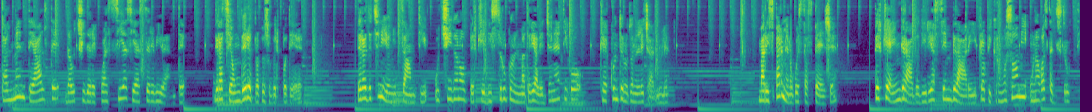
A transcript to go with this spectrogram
talmente alte da uccidere qualsiasi essere vivente, grazie a un vero e proprio superpotere. Le radiazioni ionizzanti uccidono perché distruggono il materiale genetico che è contenuto nelle cellule. Ma risparmiano questa specie perché è in grado di riassemblare i propri cromosomi una volta distrutti.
